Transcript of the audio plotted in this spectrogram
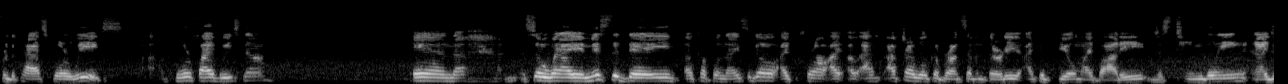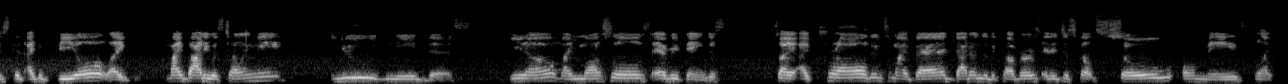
for the past four weeks, four or five weeks now. And uh, so when I missed the day a couple nights ago, I crawl. I after I woke up around seven thirty, I could feel my body just tingling, and I just could I could feel like my body was telling me, "You need this." You know, my muscles, everything. Just so I, I crawled into my bed, got under the covers, and it just felt so amazing, like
